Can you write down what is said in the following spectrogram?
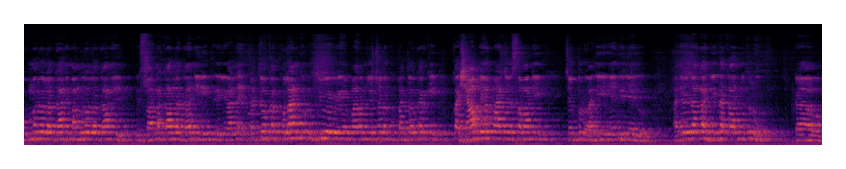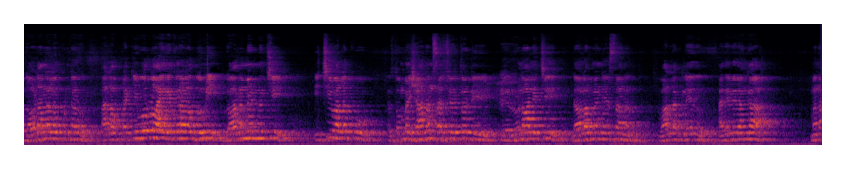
కుమ్మరులకు కానీ మంగళూరులకు కానీ స్వర్ణకారులకు కానీ ప్రతి ఒక్క కులానికి వృత్తి వ్యాపారం చేసే ప్రతి ఒక్కరికి ఒక షాప్ ఏర్పాటు చేస్తామని చెప్పరు. అది ఏది లేదు. అదేవిధంగా గీత కార్మికులు గౌడాలలో ఉంటారు. అలా ప్రతి ఊర్లో ఐదు ఎకరాల భూమి గవర్నమెంట్ నుంచి ఇచ్చి వాళ్ళకు తొంభై శాతం సబ్సిడీతో రుణాలు ఇచ్చి డెవలప్మెంట్ చేస్తాను. వాళ్ళకు లేదు. అదేవిధంగా మన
